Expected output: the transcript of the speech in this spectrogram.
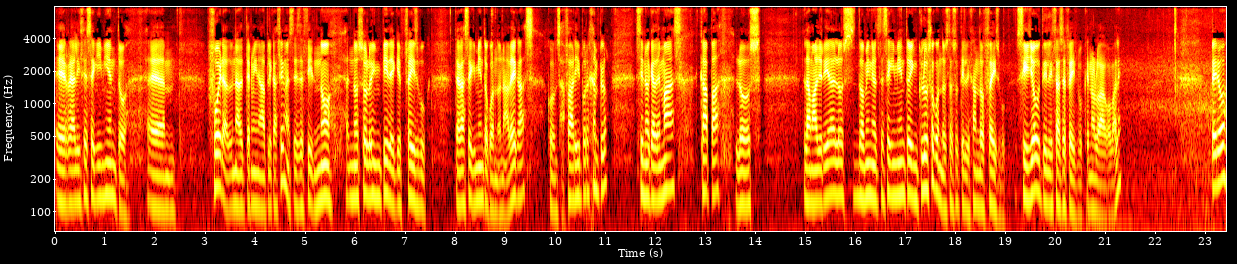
eh, realice seguimiento em, fuera de una determinada aplicación, es decir, no, no solo impide que Facebook te haga seguimiento cuando navegas con Safari, por ejemplo, sino que además capa los la mayoría de los dominios de seguimiento incluso cuando estás utilizando Facebook. Si yo utilizase Facebook, que no lo hago, ¿vale? Pero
